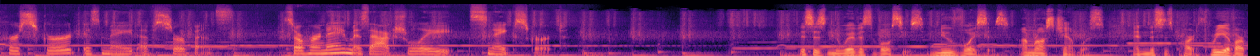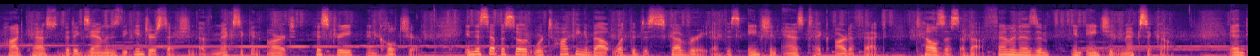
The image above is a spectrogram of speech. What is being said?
her skirt is made of serpents. So her name is actually Snake Skirt. This is Nuevas Voces, New Voices. I'm Ross Chambliss, and this is part three of our podcast that examines the intersection of Mexican art, history, and culture. In this episode, we're talking about what the discovery of this ancient Aztec artifact tells us about feminism in ancient Mexico. And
